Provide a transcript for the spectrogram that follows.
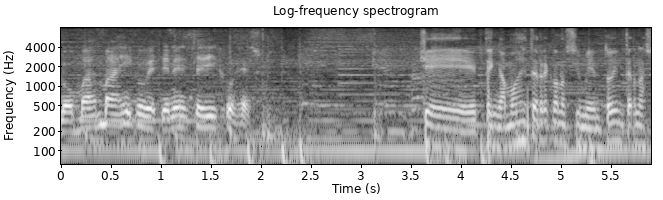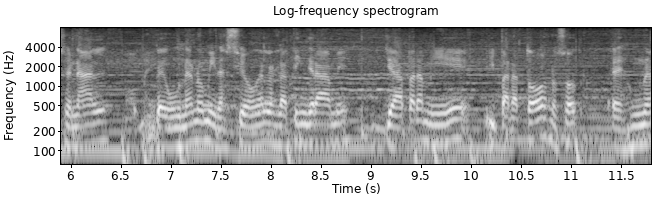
Lo, más mágico que tiene este disco es eso. que tengamos este reconocimiento internacional de una nominación a los Latin Grammy, ya para mí y para todos nosotros es una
